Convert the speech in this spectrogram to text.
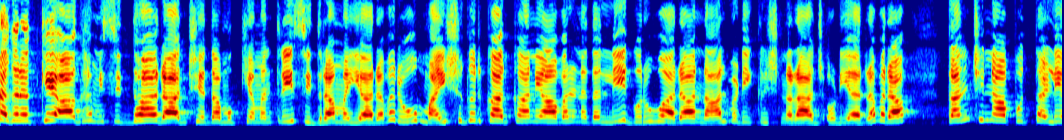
ನಗರಕ್ಕೆ ಆಗಮಿಸಿದ್ದ ರಾಜ್ಯದ ಮುಖ್ಯಮಂತ್ರಿ ಸಿದ್ದರಾಮಯ್ಯರವರು ಮೈಶುಗರ್ ಕಾರ್ಖಾನೆ ಆವರಣದಲ್ಲಿ ಗುರುವಾರ ನಾಲ್ವಡಿ ಕೃಷ್ಣರಾಜ್ ಒಡೆಯರ್ ರವರ ಕಂಚಿನ ಪುತ್ಥಳಿ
